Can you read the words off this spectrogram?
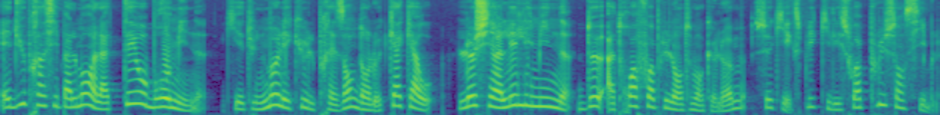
est due principalement à la théobromine, qui est une molécule présente dans le cacao. Le chien l'élimine deux à trois fois plus lentement que l'homme, ce qui explique qu'il y soit plus sensible.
